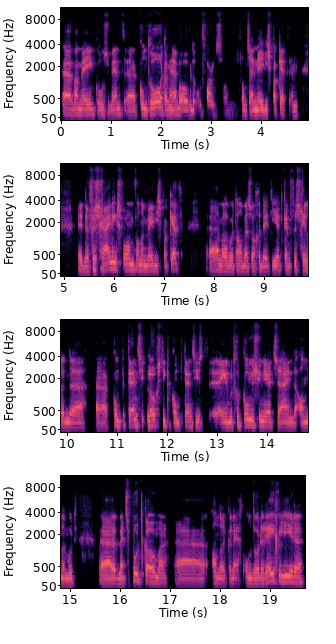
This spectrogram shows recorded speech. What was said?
Uh, waarmee een consument controle kan hebben over de ontvangst van, van zijn medisch pakket. En de verschijningsvorm van een medisch pakket. maar dat wordt dan best wel gedetailleerd. Kent verschillende competenties, logistieke competenties. De ene moet geconditioneerd zijn. De andere moet met spoed komen. Anderen kunnen echt om door de reguliere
